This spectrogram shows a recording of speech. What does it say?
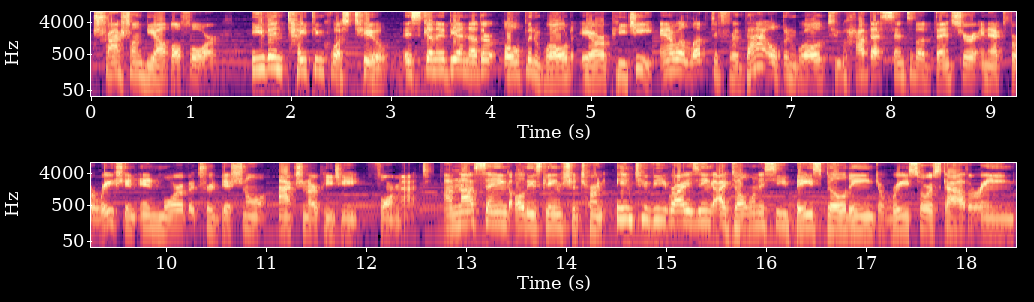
trash on Diablo 4. Even Titan Quest 2 is going to be another open world ARPG, and I would love to for that open world to have that sense of adventure and exploration in more of a traditional action RPG format. I'm not saying all these games should turn into V Rising, I don't want to see base building, resource gathering,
